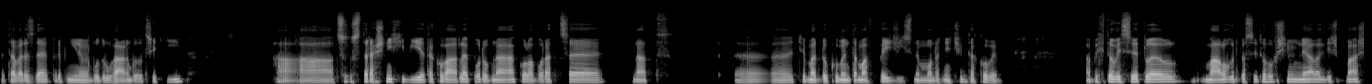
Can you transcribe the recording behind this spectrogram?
beta verze, první nebo druhá nebo třetí. A co strašně chybí, je takováhle podobná kolaborace nad e, těma dokumentama v Pages nebo nad něčím takovým. Abych to vysvětlil, málo kdo si toho všimne, ale když máš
